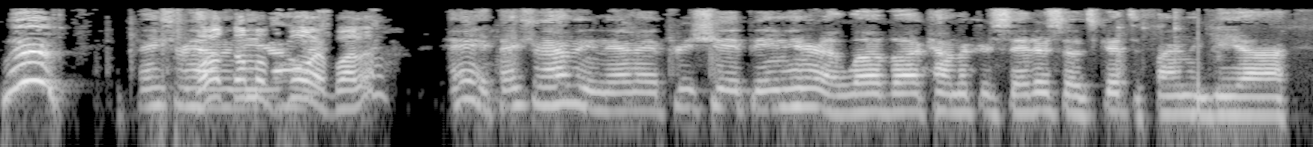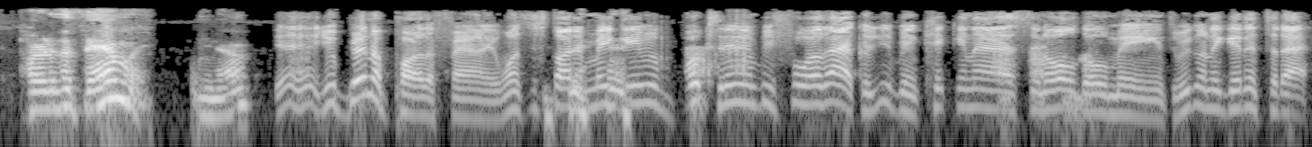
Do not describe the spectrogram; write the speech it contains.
Woo! Thanks for having me. Welcome me. aboard, brother. Hey, thanks for having me, man. I appreciate being here. I love uh, Comic Crusader, so it's good to finally be uh, part of the family. You know? Yeah, you've been a part of the family once you started making even books and even before that, because you've been kicking ass in all domains. We're gonna get into that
